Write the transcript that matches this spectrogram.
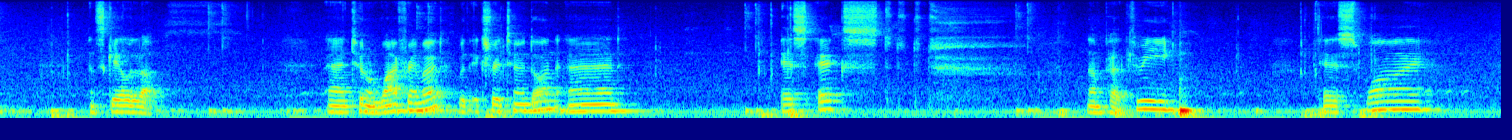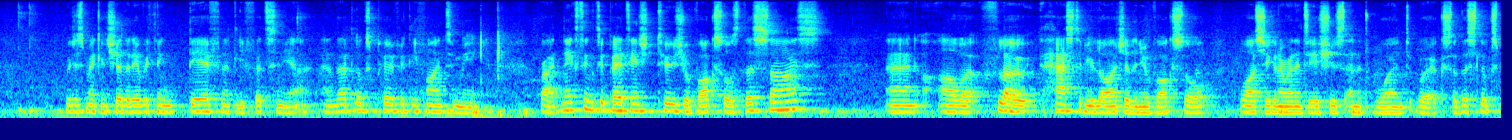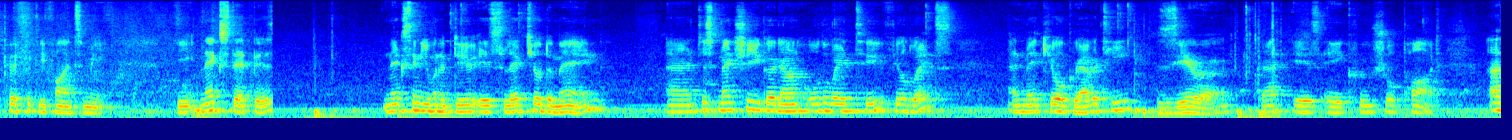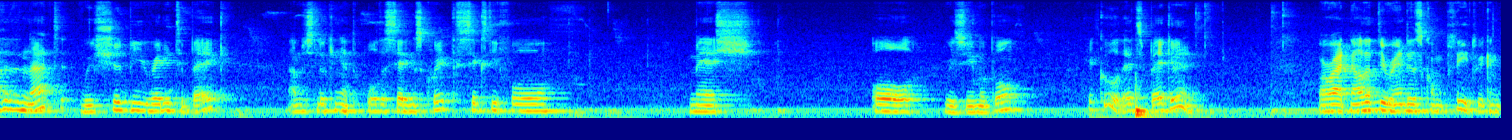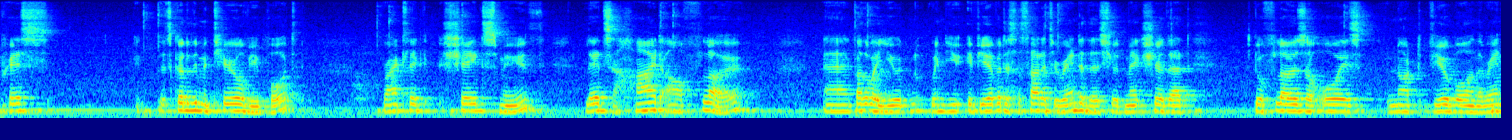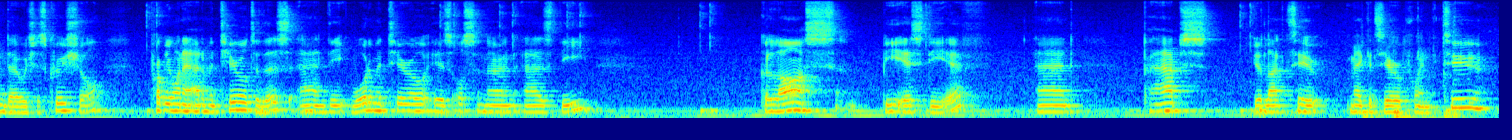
and scale it up. And turn on wireframe mode with X-ray turned on and SX, numpad 3, SY. We're just making sure that everything definitely fits in here. And that looks perfectly fine to me. Right, next thing to pay attention to is your voxels this size and our flow has to be larger than your voxel whilst you're going to run into issues and it won't work. So this looks perfectly fine to me. The next step is, next thing you want to do is select your domain and just make sure you go down all the way to field weights and make your gravity zero. That is a crucial part. Other than that, we should be ready to bake. I'm just looking at all the settings quick. 64, mesh, all resumable. Okay, cool, let's bake it in. All right, now that the render is complete, we can press, let's go to the material viewport, right click shade smooth, let's hide our flow. And by the way, you would, when you if you ever decided to render this, you would make sure that your flows are always not viewable in the render, which is crucial. Probably want to add a material to this, and the water material is also known as the glass BSDF, and perhaps you'd like to make it 0.2, and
